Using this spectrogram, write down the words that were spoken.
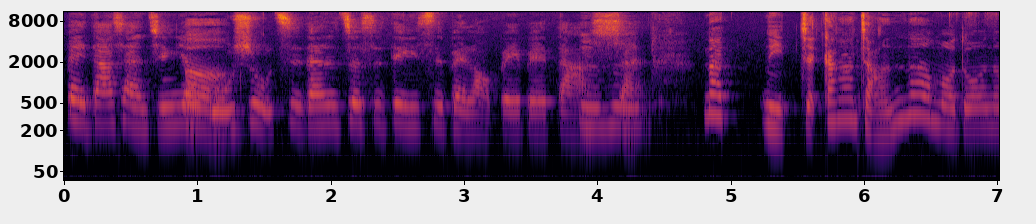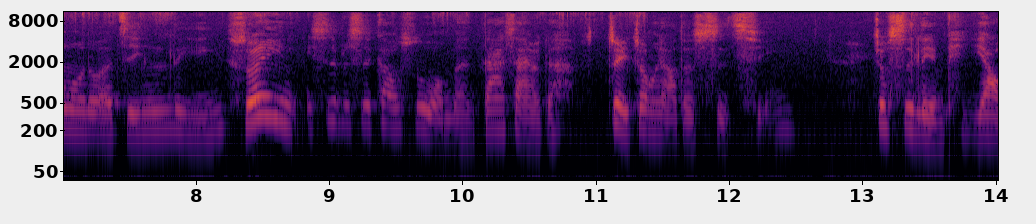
被搭讪的经验无数次，嗯、但是这是第一次被老伯伯搭讪、嗯。那你这刚刚讲了那么多那么多的经历，所以你是不是告诉我们，搭讪有一个最重要的事情？就是脸皮要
